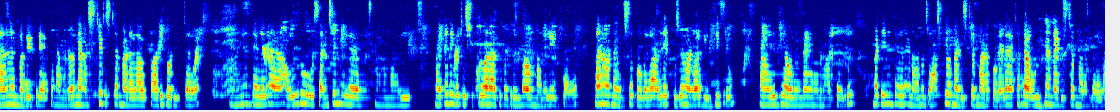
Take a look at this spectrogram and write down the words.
ನಾನು ನನ್ನ ಮಗ ಇದ್ರೆ ಯಾಕೆ ನಮ್ಮ ಮನೆಯವ್ರು ನಾನು ಅಷ್ಟೇ ಡಿಸ್ಟರ್ಬ್ ಮಾಡಲ್ಲ ಅವ್ರ ಪಾಡಿಗೆ ಅವ್ರು ಇರ್ತಾರೆ. ಅಂತ ಹೇಳಿದ್ರೆ ಅವರು ಸಂಜೆ ಮೇಲೆ ಸ್ನಾನ ಮಾಡಿ ಯಾಕಂದ್ರೆ ಇವತ್ತು ಶುಕ್ರವಾರ ಆಗಿರೋದ್ರಿಂದ ಅವ್ರ ಮನೇಲೆ ಇರ್ತಾರೆ. ನಾನು ಅವ್ರನ್ನ ಎಬ್ಸಕ್ ಹೋಗಲ್ಲ ಆದ್ರೆ ಪೂಜೆ ಮಾಡುವಾಗ ಎದ್ದಿದ್ರು ಆ, ಎದ್ದು ಅವ್ರನ್ನ ಮಾಡ್ತಾ ಇದ್ರು. ಬಟ್ ಏನಂತ ಹೇಳಿದ್ರೆ ನಾನು ಜಾಸ್ತಿ ಅವ್ರನ್ನ ಡಿಸ್ಟರ್ಬ್ ಮಾಡಕ್ ಹೋಗಲ್ಲ ಯಾಕಂದ್ರೆ ಅವ್ರನ್ನ ನನ್ನ ಡಿಸ್ಟರ್ಬ್ ಮಾಡಕ್ ಬರಲ್ಲ.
